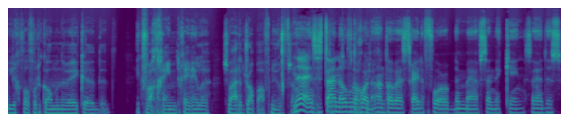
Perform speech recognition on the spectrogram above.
ieder geval voor de komende weken ik verwacht geen, geen hele zware drop-off nu of zo. Nee, en ze staan dat, ook nog wat aantal wedstrijden voor op de Mavs en de Kings. Hè. Dus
